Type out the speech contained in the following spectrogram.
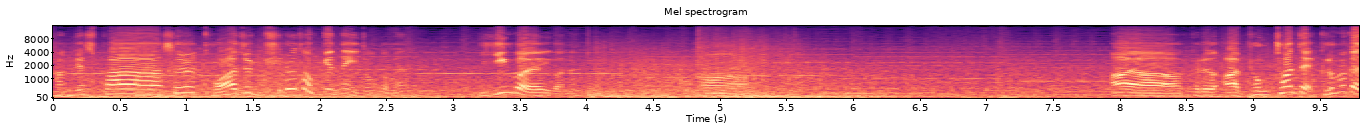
강제 스팟을 도와줄 필요도 없겠네 이 정도면 이긴 거예요 이거는 어 아야 그래도 아 병투한테 그러니까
